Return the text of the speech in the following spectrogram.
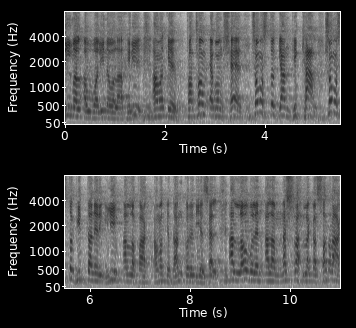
ইলমাল আউ্বালিন আখিরিন। আমাকে প্রথম এবং শেষ সমস্ত জ্ঞান ভিক্ষাল সমস্ত বিদ্যানের ইলিম আল্লাহ পাক আমাকে দান করে দিয়েছেন। আল্লাহ বলেন, আলাম নাসরাহ লাকা সাদরাক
